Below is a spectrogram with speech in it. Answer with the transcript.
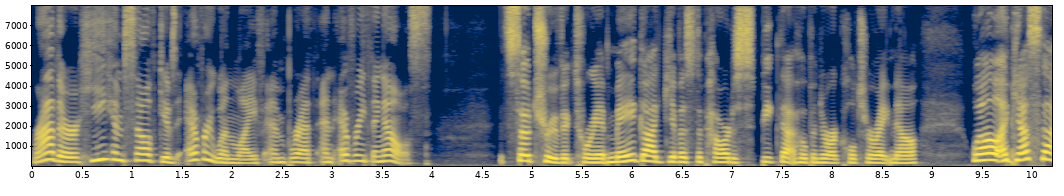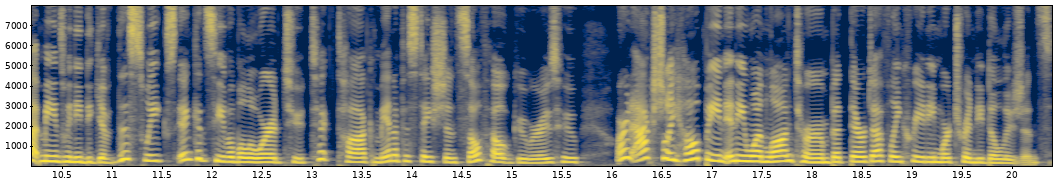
Rather, he himself gives everyone life and breath and everything else. It's so true, Victoria. May God give us the power to speak that hope into our culture right now. Well, I guess that means we need to give this week's Inconceivable Award to TikTok manifestation self help gurus who aren't actually helping anyone long term, but they're definitely creating more trendy delusions.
